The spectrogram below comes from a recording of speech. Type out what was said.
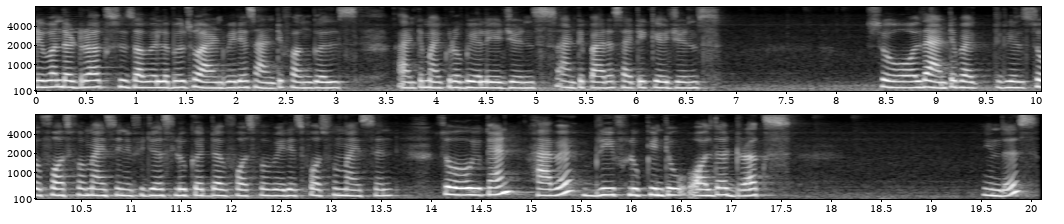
and even the drugs is available so and various antifungals antimicrobial agents antiparasitic agents. So all the antibacterials so fosfomycin if you just look at the phosphor various fosfomycin so you can have a brief look into all the drugs in this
